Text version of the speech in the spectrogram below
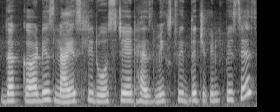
the curd is nicely roasted has mixed with the chicken pieces.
